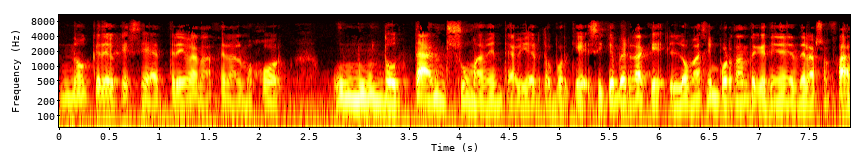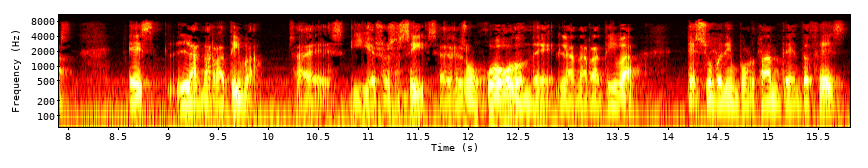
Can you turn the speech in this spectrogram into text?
no creo que se atrevan a hacer a lo mejor un mundo tan sumamente abierto, porque sí que es verdad que lo más importante que tiene de las sofás es la narrativa, ¿sabes? Y eso es así, ¿sabes? Es un juego donde la narrativa es súper importante. Entonces,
